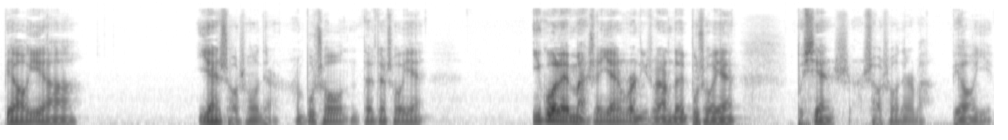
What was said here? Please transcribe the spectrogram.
别熬夜啊，烟少抽点不抽他他抽烟，一过来满身烟味你说让他不抽烟，不现实，少抽点吧，别熬夜。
